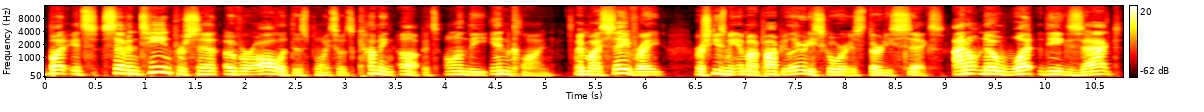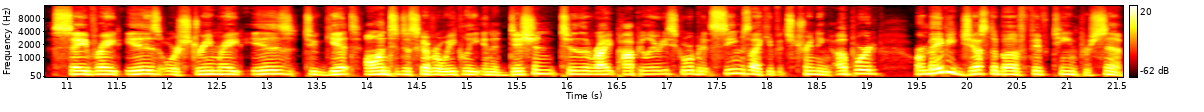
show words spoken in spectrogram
but it's 17% overall at this point, so it's coming up. It's on the incline. And my save rate or excuse me, and my popularity score is 36. I don't know what the exact save rate is or stream rate is to get onto Discover Weekly in addition to the right popularity score, but it seems like if it's trending upward or maybe just above 15%,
